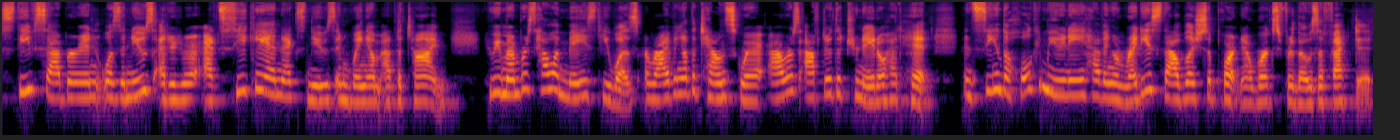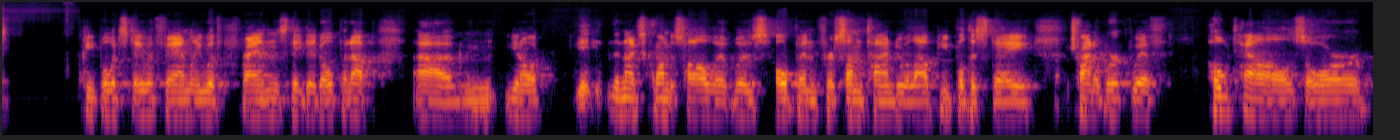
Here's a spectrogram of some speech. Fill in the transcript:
Steve Sabourin was a news editor at CKNX News in Wingham at the time. He remembers how amazed he was arriving at the town square hours after the tornado had hit and seeing the whole community having already established support networks for those affected people would stay with family, with friends. They did open up. Um, you know, the Knights Columbus Hall it was open for some time to allow people to stay, trying to work with hotels or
